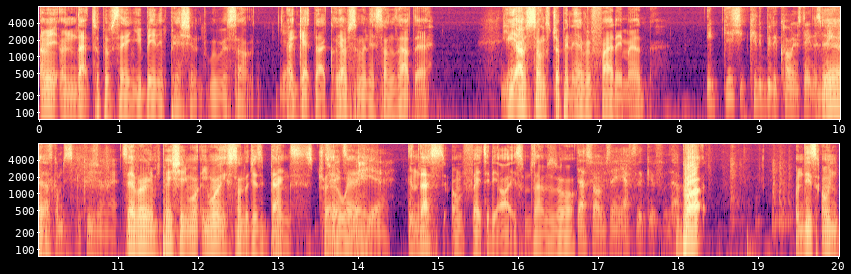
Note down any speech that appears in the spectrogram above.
I mean, on that top of saying you being impatient with a song, Yeah. I get that because you have so many songs out there. You have songs dropping every Friday, man. it, this could be the current state that's Yeah. making us come to this conclusion on it. So very impatient. You want, you want a song that just bangs straight, Straight away. away, yeah. and that's unfair to the artist sometimes as well. That's what I'm saying. You have to look at it from that. But on this on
